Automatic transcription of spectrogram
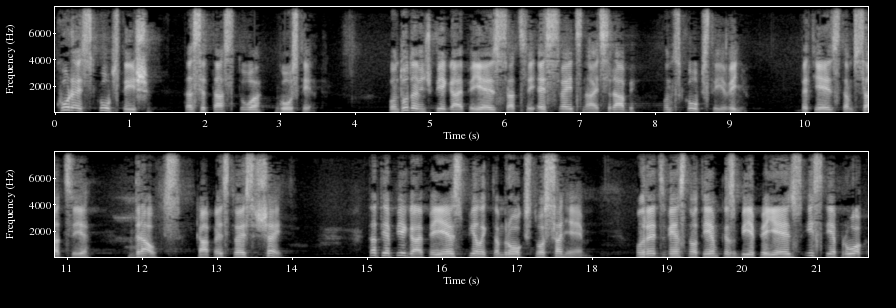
Kur es skūpstīšu, tas ir tas, to gūstiet. Un tad viņš piegāja pie Jēzus, sacīja: Es sveicināju rabi un skūpstīja viņu. Bet Jēzus tam sacīja: Draugs, kāpēc tu esi šeit? Tad tie piegāja pie Jēzus, pieliktam rokas, to saņēma. Un redz, viens no tiem, kas bija pie Jēzus, izstiep roku,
